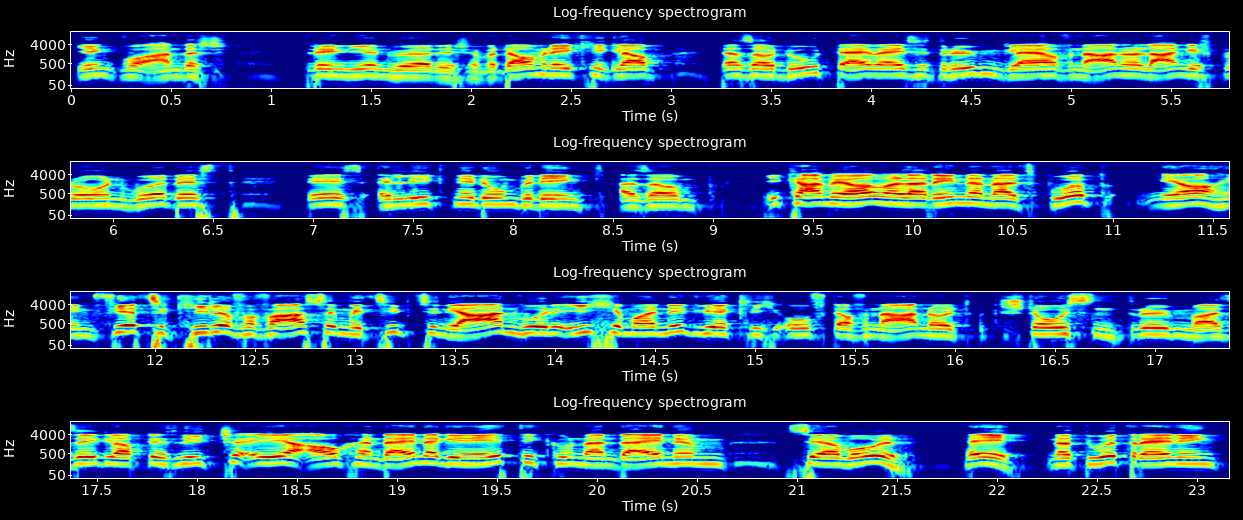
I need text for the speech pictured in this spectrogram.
irgendwo anders trainieren würdest. Aber Dominik, ich glaube, dass auch du teilweise drüben gleich auf den Arnold angesprochen wurdest, das liegt nicht unbedingt. Also, ich kann mich auch mal erinnern, als Bub, ja, in 40 Kilo Verfassung mit 17 Jahren wurde ich einmal nicht wirklich oft auf den Arnold gestoßen drüben. Also ich glaube, das liegt schon eher auch an deiner Genetik und an deinem sehr wohl. Hey, Naturtraining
